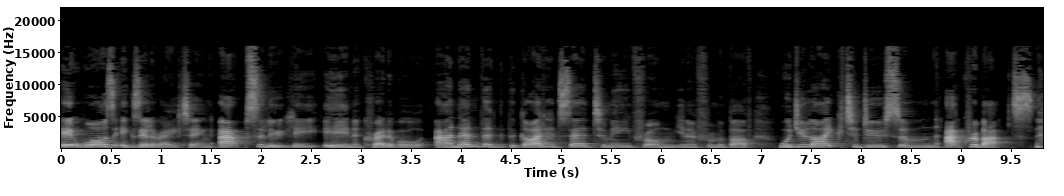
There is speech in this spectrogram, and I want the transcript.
it was exhilarating absolutely incredible. And then the, the guide had said to me from you know from above would you like to do some acrobats?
